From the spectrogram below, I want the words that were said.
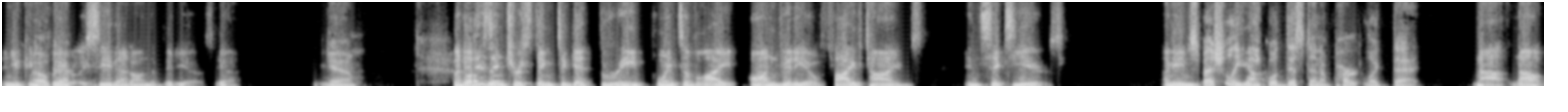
And you can okay. clearly see that on the videos. Yeah. Yeah. But well, it is the- interesting to get three points of light on video five times in six years. I mean, especially yeah, equal distant apart like that. Not, not,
